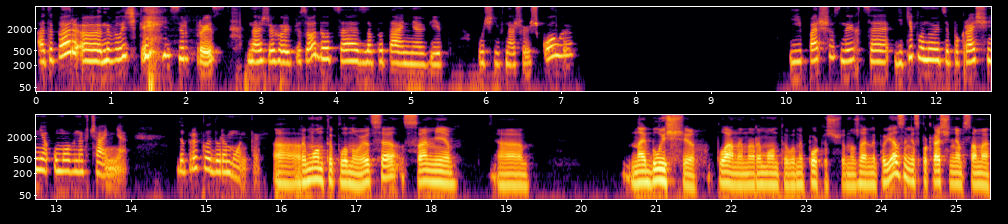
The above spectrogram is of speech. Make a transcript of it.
А тепер е, невеличкий сюрприз нашого епізоду це запитання від учнів нашої школи. І перше з них це які плануються покращення умов навчання, до прикладу, ремонти. Ремонти плануються. Самі е, найближчі плани на ремонти вони поки що, на жаль, не пов'язані з покращенням саме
